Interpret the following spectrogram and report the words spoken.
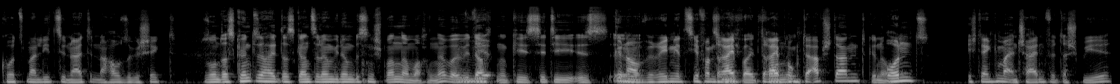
Kurz mal Leeds United nach Hause geschickt. So, und das könnte halt das Ganze dann wieder ein bisschen spannender machen, ne? Weil wir, Wir- dachten, okay, City ist. Genau, Äh, wir reden jetzt hier von drei, drei. Punkte Abstand. Genau. Und ich denke mal, entscheidend wird das Spiel,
